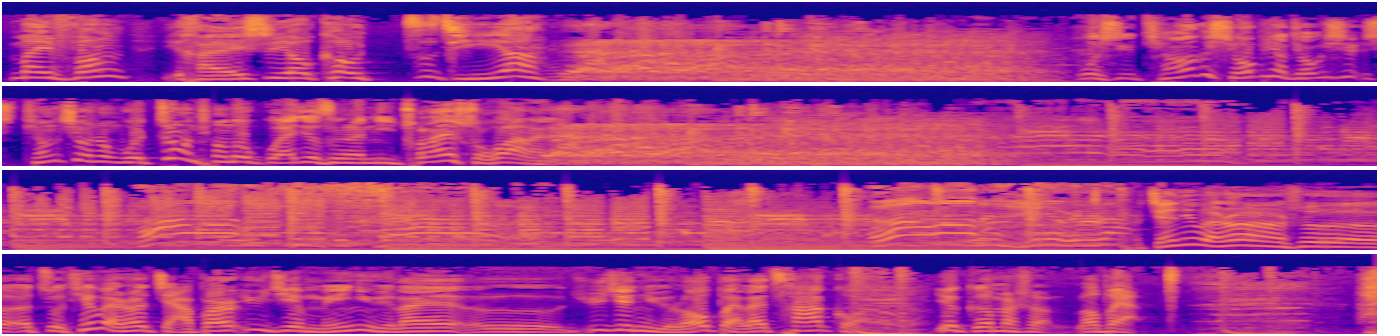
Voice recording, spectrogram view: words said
买房还是要靠自己呀。我是听个小品，听个小听个相声，我正听到关键词了，你出来说话来了。今天晚上说，昨天晚上加班遇见美女来，呃，遇见女老板来查岗。一哥们说：“老板，哎，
